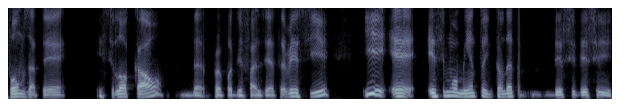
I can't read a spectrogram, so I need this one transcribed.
fomos até esse local para poder fazer a travessia. E é, esse momento, então, da, desse, desse,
